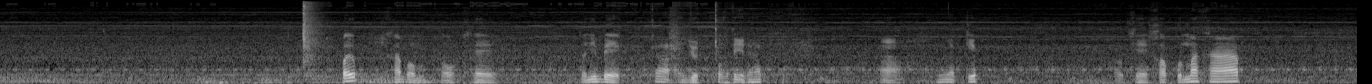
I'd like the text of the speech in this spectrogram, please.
ปึ๊บครับผมโอเค ตัวนี้เบรกก็หยุดปกตินะครับ อ่าเงียบกิ๊บโอเคขอบคุณมากครับ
